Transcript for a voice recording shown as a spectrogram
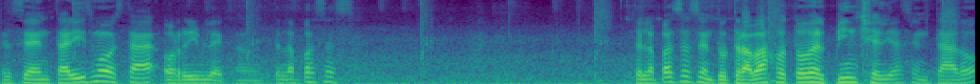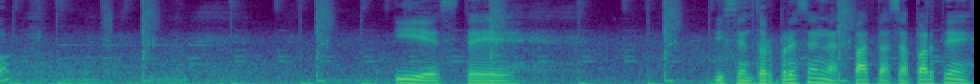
el sedentarismo está horrible, te la pasas te la pasas en tu trabajo todo el pinche día sentado y este y se entorpecen las patas, aparte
